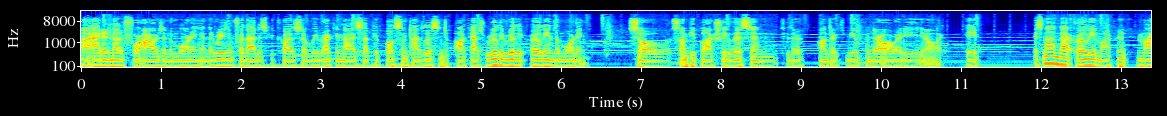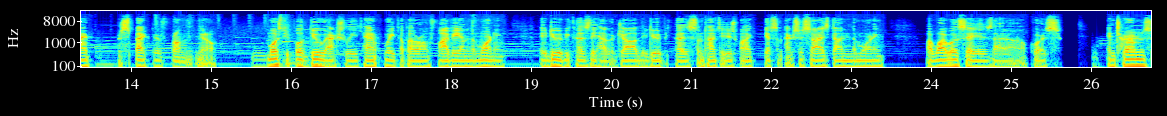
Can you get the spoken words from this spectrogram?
I added another four hours in the morning, and the reason for that is because we recognize that people sometimes listen to podcasts really, really early in the morning. So some people actually listen to their on their commute when they're already, you know, like eight, it's not that early in my in my perspective. From you know, most people do actually can't wake up at around 5 a.m. in the morning. They do it because they have a job. They do it because sometimes they just want to get some exercise done in the morning. But what I will say is that, uh, of course, in terms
